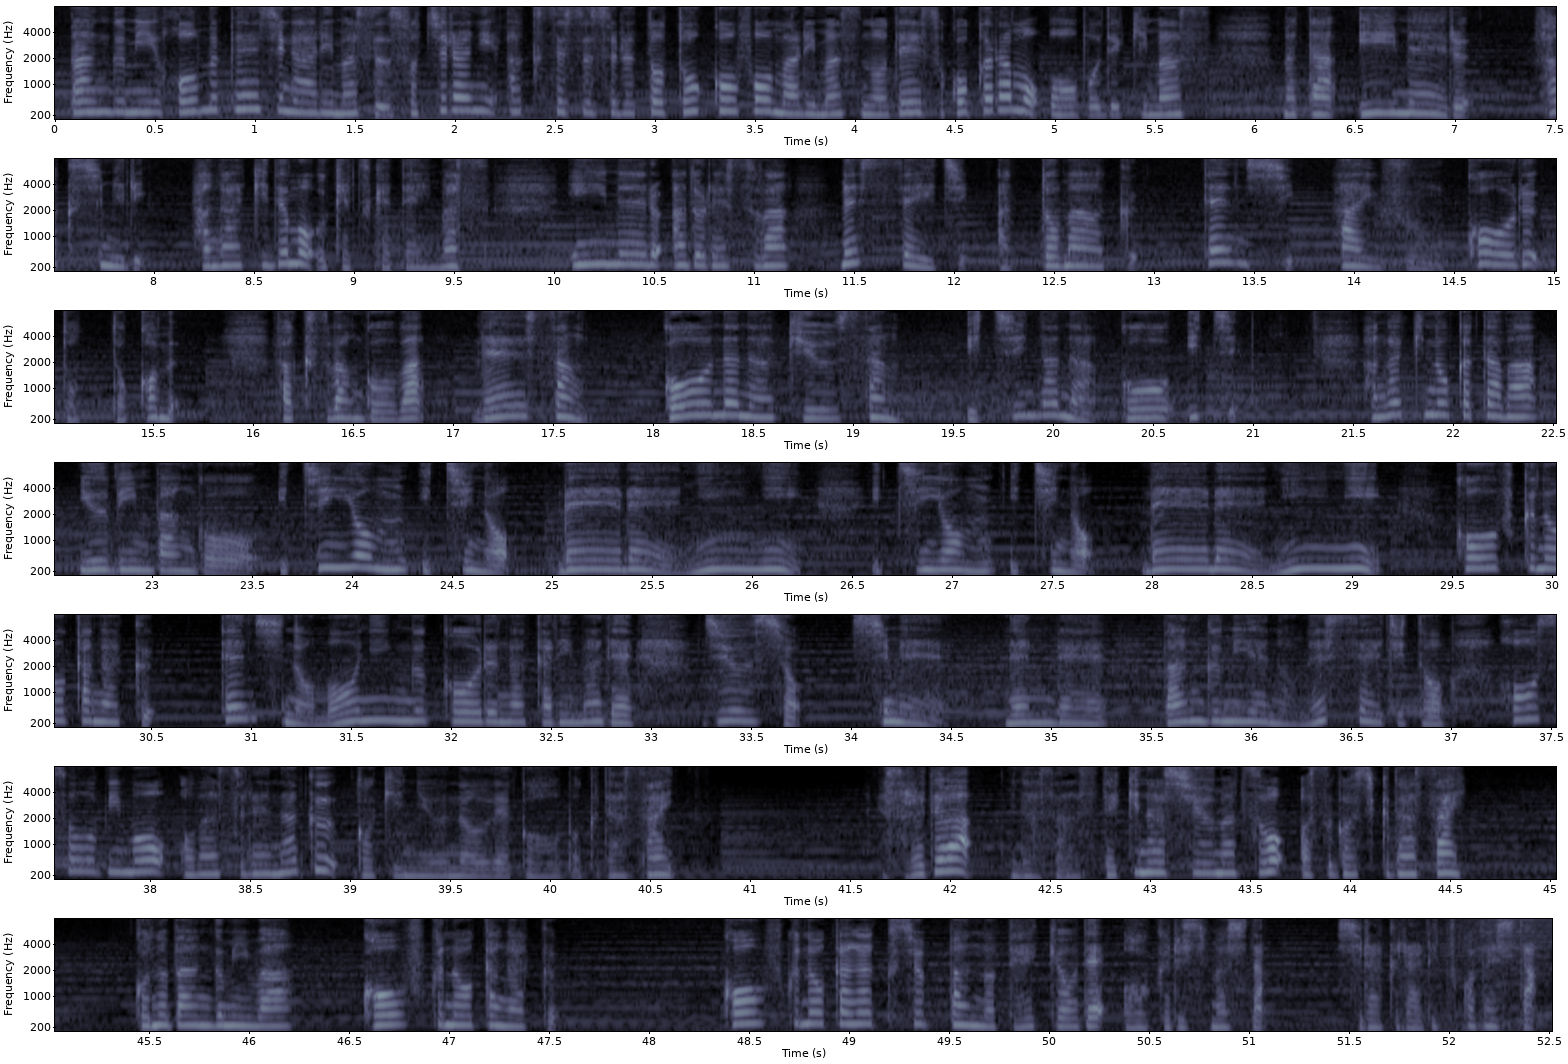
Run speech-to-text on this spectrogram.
番組ホームページがあります。そちらにアクセスすると投稿フォームありますのでそこからも応募できます。また E メールファクシミリはがきでも受け付けています。E メールアドレスはメッセージアットマーク天使ハイフンコールドットコム。ファックス番号は零三五七九三一七五一。はがきの方は郵便番号一四一の零零二二。一四一の零零二二。幸福の科学天使のモーニングコール係まで住所氏名年齢番組へのメッセージと放送日もお忘れなくご記入の上ご応募ください。それでは皆さん素敵な週末をお過ごしください。この番組は幸福の科学幸福の科学出版の提供でお送りしました。白倉律子でした。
